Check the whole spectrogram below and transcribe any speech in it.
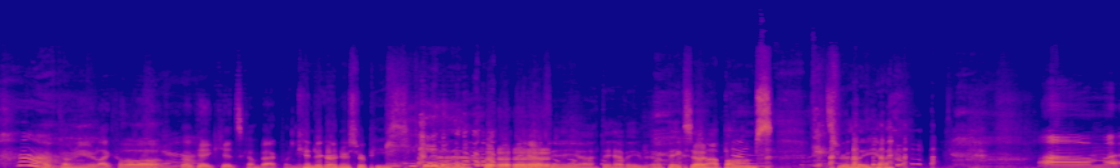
huh. come to you're like oh Yeah. okay kids come back when you Kindergartners for Peace. Uh, they have a uh, they have a, a bake sale, not bombs. It's really uh, Um,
